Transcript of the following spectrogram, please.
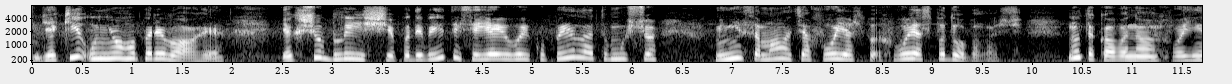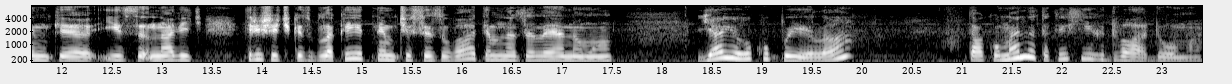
Які у нього переваги? Якщо ближче подивитися, я його і купила, тому що мені сама оця хвоя, хвоя сподобалась. Ну, така вона хвоїнки із навіть трішечки з блакитним чи сизуватим на зеленому. Я його купила. Так, у мене таких їх два вдома.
